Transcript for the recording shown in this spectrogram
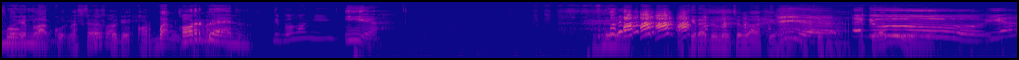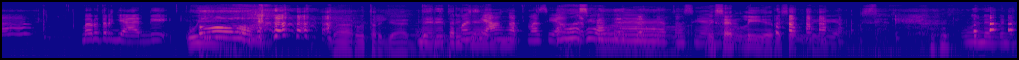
membohongi. pelaku. Nah sekarang sebagai korban gimana korban. gitu? dibohongi. Iya. Akira dulu coba Akira Iya. Akira Akira dulu aduh ya baru terjadi. Wih, oh. Baru terjadi. Dari terjadi. Masih hangat masih Oh, hangat. masih hangat Oh, masih hangat. Recently recently. Iya. bener bener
